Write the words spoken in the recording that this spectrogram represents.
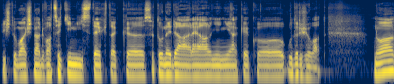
když to máš na 20 místech, tak eh, se to nedá reálně nějak jako udržovat. No a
